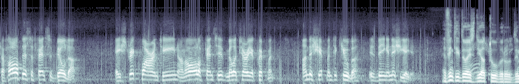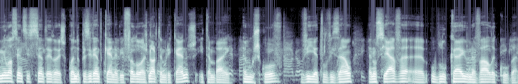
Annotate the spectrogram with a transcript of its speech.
to halt this offensive buildup, a strict quarantine on all offensive military equipment under shipment to Cuba is being initiated. A 22 de outubro de 1962, quando o presidente Kennedy falou aos norte-americanos e também a Moscovo, via televisão, anunciava uh, o bloqueio naval a Cuba.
